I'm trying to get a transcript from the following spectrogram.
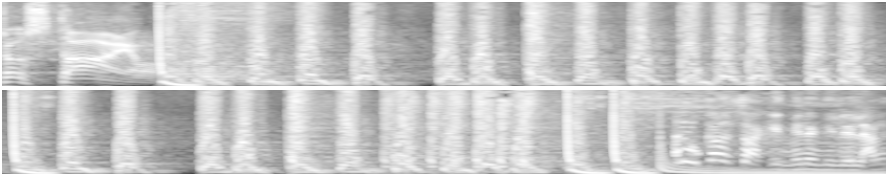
Electro Style. Ano ka sa akin nilang nilalang?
